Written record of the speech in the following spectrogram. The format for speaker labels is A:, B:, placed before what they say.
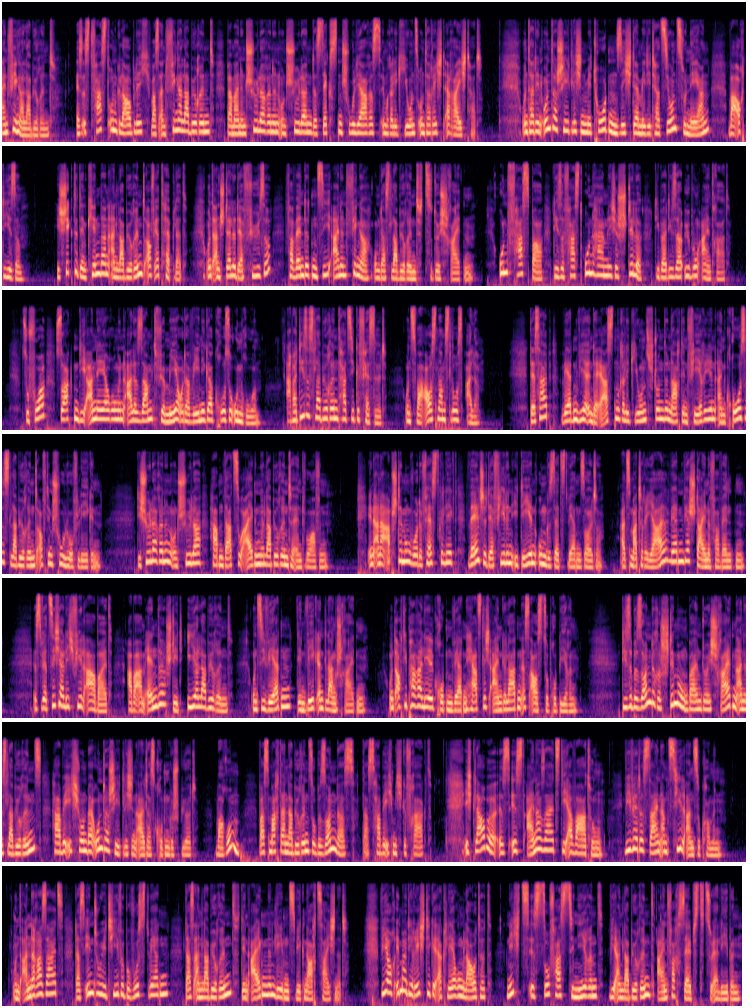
A: Ein Fingerlabyrinth. Es ist fast unglaublich, was ein Fingerlabyrinth bei meinen Schülerinnen und Schülern des sechsten Schuljahres im Religionsunterricht erreicht hat. Unter den unterschiedlichen Methoden, sich der Meditation zu nähern, war auch diese. Ich schickte den Kindern ein Labyrinth auf ihr Tablet, und anstelle der Füße verwendeten sie einen Finger, um das Labyrinth zu durchschreiten. Unfassbar, diese fast unheimliche Stille, die bei dieser Übung eintrat. Zuvor sorgten die Annäherungen allesamt für mehr oder weniger große Unruhe. Aber dieses Labyrinth hat sie gefesselt, und zwar ausnahmslos alle. Deshalb werden wir in der ersten Religionsstunde nach den Ferien ein großes Labyrinth auf dem Schulhof legen. Die Schülerinnen und Schüler haben dazu eigene Labyrinthe entworfen. In einer Abstimmung wurde festgelegt, welche der vielen Ideen umgesetzt werden sollte. Als Material werden wir Steine verwenden. Es wird sicherlich viel Arbeit, aber am Ende steht Ihr Labyrinth und Sie werden den Weg entlang schreiten. Und auch die Parallelgruppen werden herzlich eingeladen, es auszuprobieren. Diese besondere Stimmung beim Durchschreiten eines Labyrinths habe ich schon bei unterschiedlichen Altersgruppen gespürt. Warum? Was macht ein Labyrinth so besonders? Das habe ich mich gefragt. Ich glaube, es ist einerseits die Erwartung. Wie wird es sein, am Ziel anzukommen? Und andererseits das intuitive Bewusstwerden, dass ein Labyrinth den eigenen Lebensweg nachzeichnet. Wie auch immer die richtige Erklärung lautet, nichts ist so faszinierend wie ein Labyrinth einfach selbst zu erleben.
